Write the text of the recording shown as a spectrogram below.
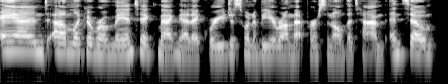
and um, like a romantic magnetic where you just want to be around that person all the time, and so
